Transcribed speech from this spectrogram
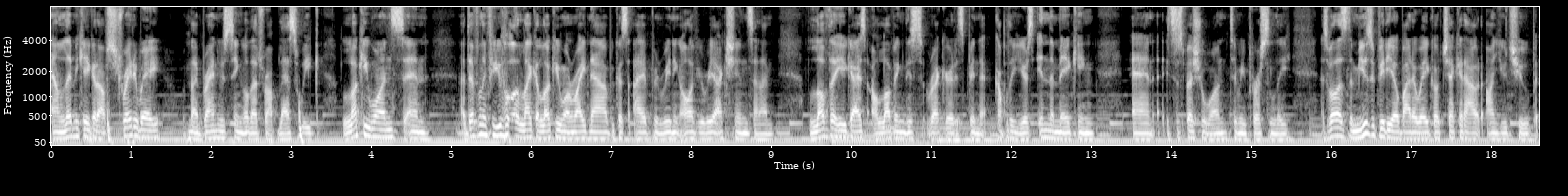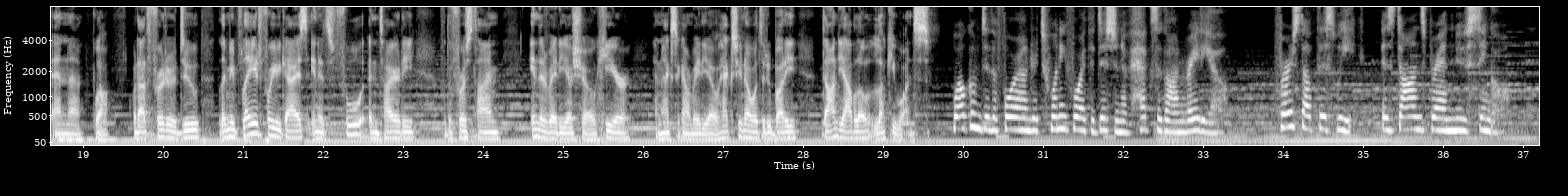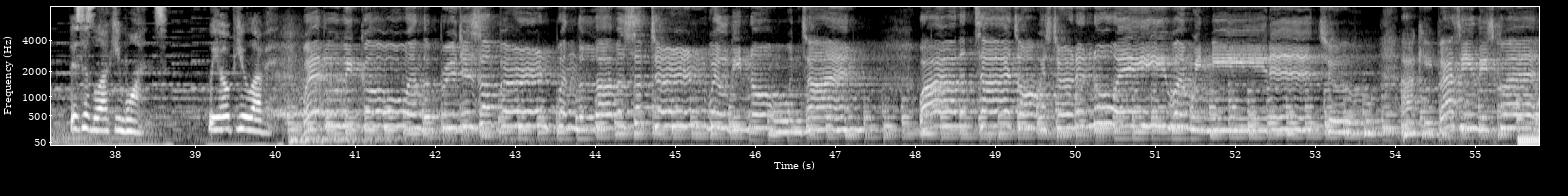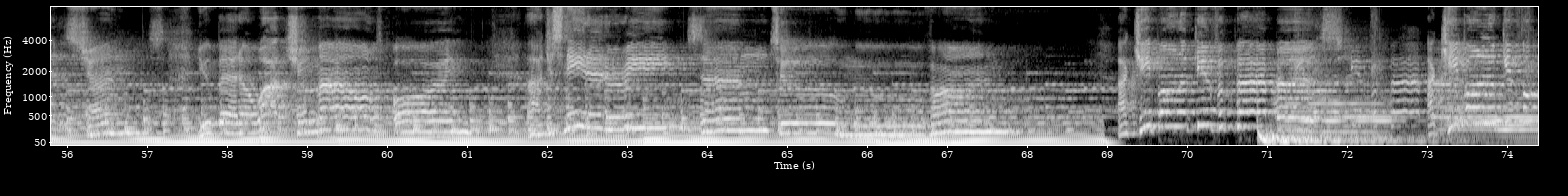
And let me kick it off straight away with my brand new single that dropped last week, Lucky Ones. And I definitely feel like a lucky one right now because I've been reading all of your reactions and I love that you guys are loving this record. It's been a couple of years in the making and it's a special one to me personally. As well as the music video, by the way, go check it out on YouTube. And uh, well, without further ado, let me play it for you guys in its full entirety for the first time in the radio show here on Hexagon Radio. Hex, you know what to do, buddy. Don Diablo, Lucky Ones. Welcome to the 424th edition of Hexagon Radio. First up this week is Don's brand new single. This is Lucky Ones. We hope you love it. Better watch your mouth, boy. I just needed a reason to move on. I keep on looking for purpose. I keep on looking for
